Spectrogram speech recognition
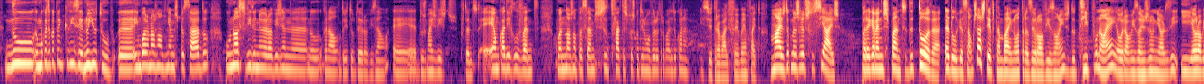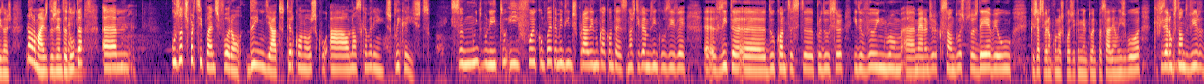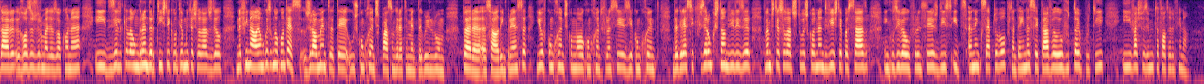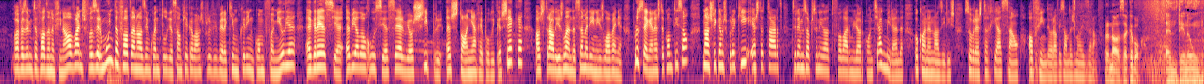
No, uma coisa que eu tenho que dizer, no YouTube, uh, embora nós não tenhamos passado, o nosso vídeo na Eurovision, uh, no canal do YouTube da Eurovisão, é dos mais vistos. Portanto, é, é um bocado irrelevante quando nós não passamos, se de facto as pessoas continuam a ver o trabalho do Conan. E se o trabalho foi bem feito. Mais do que nas redes sociais, para grande espanto de toda a delegação, que já esteve também noutras Eurovisões do tipo, não é? Eurovisões Júniores e, e Eurovisões normais de gente adulta. Um, os outros participantes foram de imediato ter connosco ao nosso camarim. Explica isto. Isso foi muito bonito e foi completamente inesperado e nunca acontece. Nós tivemos inclusive a visita uh, do Contest Producer e do Viewing Room uh, Manager, que são duas pessoas da EBU que já estiveram connosco, logicamente, o ano passado em Lisboa, que fizeram questão de vir dar rosas vermelhas ao Conan e dizer-lhe que ele é um grande artista e que vão ter muitas saudades dele na final. É uma coisa que não acontece. Geralmente, até os concorrentes passam diretamente da Green Room para a sala de imprensa e houve concorrentes como a concorrente francês e a concorrente da Grécia que fizeram questão de vir dizer vamos ter saudades tuas, Conan, devias ter passado, inclusive o francês disse it's unacceptable, portanto é inaceitável, eu votei por ti e vais fazer muita falta na final. Vai fazer muita falta na final, vai-nos fazer muita falta a nós enquanto delegação que acabámos por viver aqui um bocadinho como família. A Grécia, a Bielorrússia, a Sérvia, o Chipre, a Estónia, a República Checa, a Austrália, a Islândia, a San Marino e a Eslovénia prosseguem nesta competição. Nós ficamos por aqui. Esta tarde teremos a oportunidade de falar melhor com Tiago Miranda ou Conan Osiris sobre esta reação ao fim da Eurovisão 2019. Para nós, acabou. Antena 1.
